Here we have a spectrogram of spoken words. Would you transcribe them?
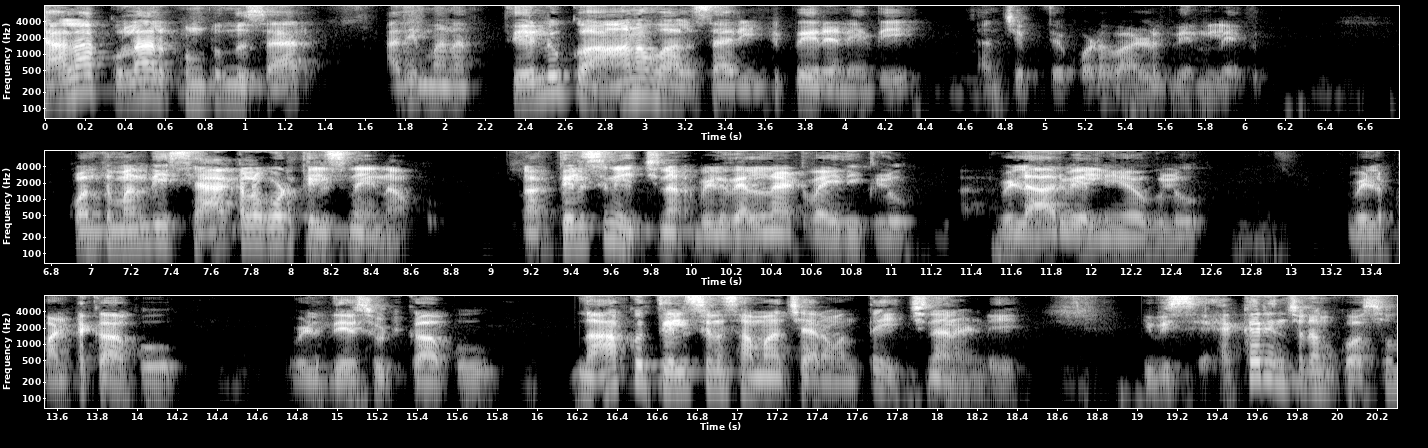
చాలా కులాలకు ఉంటుంది సార్. అది మన తెలుగు ఆనవాలి సార్ ఇంటి పేరు అనేది అని చెప్తే కూడా వాళ్ళు వినలేదు. కొంతమంది శాఖలు కూడా తెలిసినాయి నాకు. నాకు తెలిసిన ఇచ్చిన వీళ్ళు వెళ్ళనాటి వైదికులు వీళ్ళు ఆరువేలు నియోగులు వీళ్ళు పంట కాపు వీళ్ళు దేశుటి కాపు నాకు తెలిసిన సమాచారం అంతా ఇచ్చినానండి. ఇవి సేకరించడం కోసం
